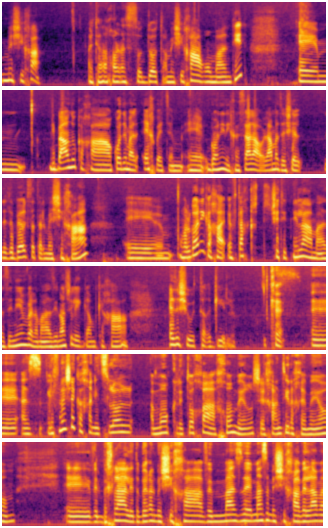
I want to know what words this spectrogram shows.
משיכה, יותר נכון על סודות המשיכה הרומנטית. אמ, דיברנו ככה קודם על איך בעצם אה, גוני נכנסה לעולם הזה של לדבר קצת על משיכה, אמ, אבל גוני ככה, הבטח שתתני למאזינים ולמאזינות שלי גם ככה איזשהו תרגיל. כן. אה, אז לפני שככה נצלול עמוק לתוך החומר שהכנתי לכם היום, אה, ובכלל לדבר על משיכה ומה זה, זה משיכה ולמה,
